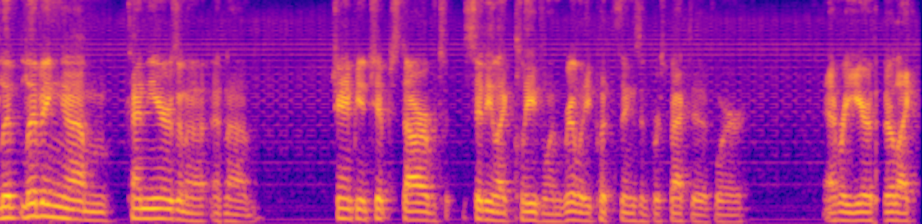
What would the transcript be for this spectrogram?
Yeah li- living um, 10 years in a, in a championship starved city like Cleveland really puts things in perspective where every year they're like,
